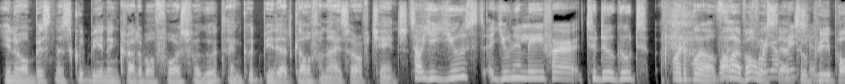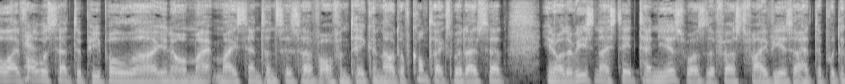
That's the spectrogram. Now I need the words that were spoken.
you know business could be an incredible force for good and could be that galvanizer of change. So you used Unilever to do good for the world. Well, I've always said mission. to people, I've yeah. always said to people, uh, you know, my my sentences have often taken out of context, but I've said, you know, the reason I stayed ten years was the first five years I had to put the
